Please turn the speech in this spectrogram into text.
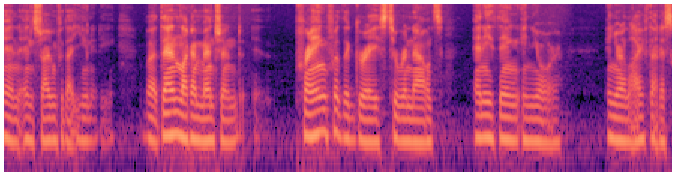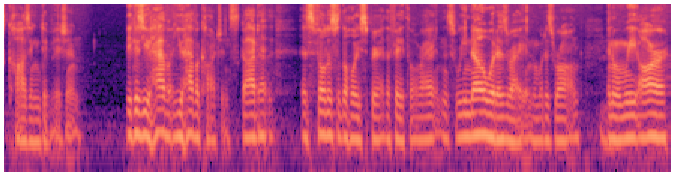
and and striving for that unity. But then, like I mentioned, praying for the grace to renounce anything in your in your life that is causing division, because you have you have a conscience. God has filled us with the Holy Spirit, the faithful, right? And so we know what is right and what is wrong. Mm-hmm. And when we are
